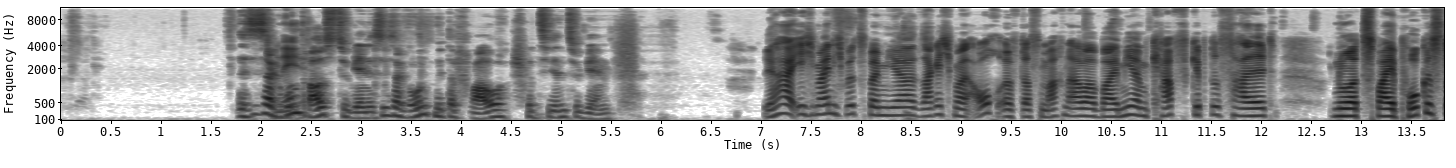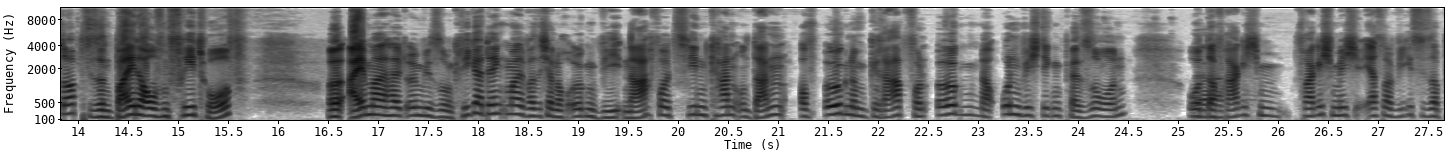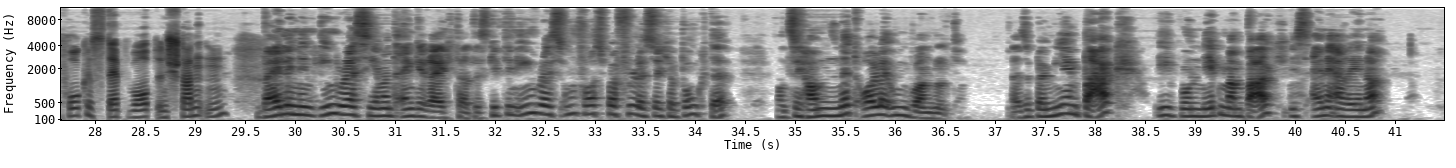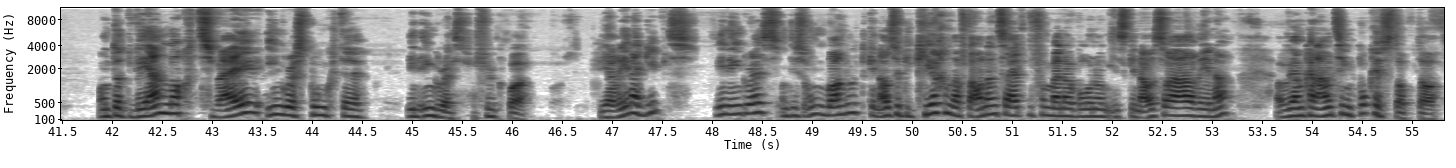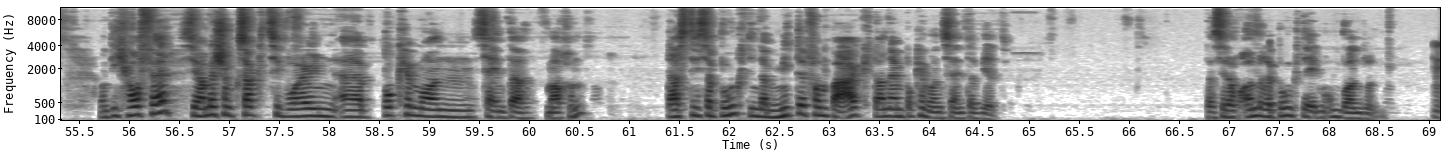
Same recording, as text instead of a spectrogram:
Es ist ein nee. Grund rauszugehen. Es ist ein Grund mit der Frau spazieren zu gehen. Ja, ich meine, ich würde es bei mir, sag ich mal, auch öfters machen, aber bei mir im Kaff gibt es halt nur zwei Pokestops. Die sind beide auf dem Friedhof. Äh, einmal halt irgendwie so ein Kriegerdenkmal, was ich ja noch irgendwie nachvollziehen kann, und dann auf irgendeinem Grab von irgendeiner unwichtigen Person. Und ja. da frage ich, frag ich mich erstmal, wie ist dieser Pokestep überhaupt entstanden? Weil in den Ingress jemand eingereicht hat. Es gibt in Ingress unfassbar viele solcher Punkte und sie haben nicht alle umgewandelt. Also bei mir im Park, ich wohne neben am Park, ist eine Arena und dort wären noch zwei Ingress-Punkte in Ingress verfügbar. Die Arena gibt's in Ingress und ist umgewandelt. Genauso die Kirchen auf der anderen Seite von meiner Wohnung ist genauso eine Arena. Aber wir haben keinen einzigen Pokestop da. Und ich hoffe, Sie haben ja schon gesagt, Sie wollen äh, Pokémon Center machen, dass dieser Punkt in der Mitte vom Park dann ein Pokémon Center wird dass sie doch andere Punkte eben umwandeln.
